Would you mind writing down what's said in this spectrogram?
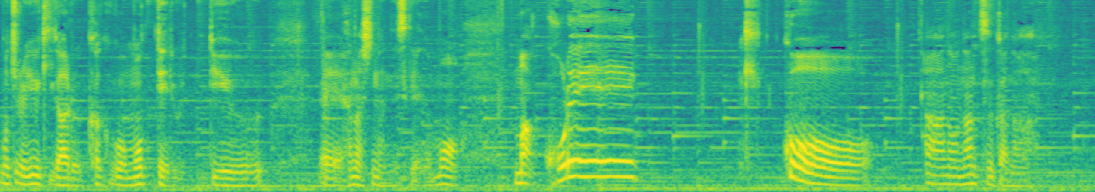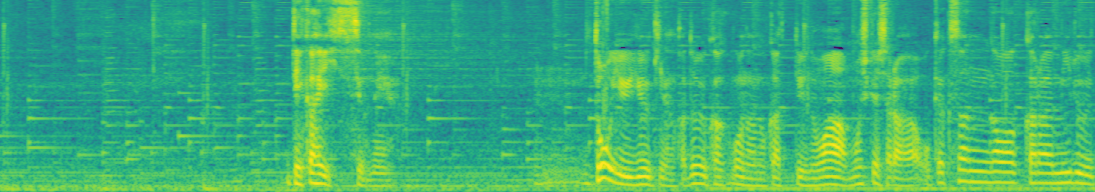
もちろん勇気がある覚悟を持っているっていう話なんですけれどもまあこれ構あのなんつうかな。でかいっすよね。うん。どういう勇気なのかどういう覚悟なのかっていうのはもしかしたらお客さん側から見る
